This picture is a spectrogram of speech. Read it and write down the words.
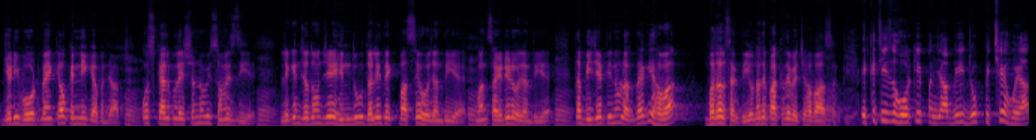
ਜਿਹੜੀ ਵੋਟ ਬੈਂਕ ਹੈ ਉਹ ਕਿੰਨੀ ਕੁ ਹੈ ਪੰਜਾਬ 'ਚ? ਉਸ ਕੈਲਕੂਲੇਸ਼ਨ ਨੂੰ ਵੀ ਸਮਝਦੀ ਹੈ। ਲੇਕਿਨ ਜਦੋਂ ਜੇ ਹਿੰਦੂ ਦਲਿਤ ਇੱਕ ਪਾਸੇ ਹੋ ਜਾਂਦੀ ਹੈ ਵਨ ਸਾਈਡਡ ਹੋ ਜਾਂਦੀ ਹੈ। ਤਾਂ ਬੀਜੇਪੀ ਨੂੰ ਲੱਗਦਾ ਹੈ ਕਿ ਹਵਾ ਬਦਲ ਸਕਦੀ ਹੈ ਉਹਨਾਂ ਦੇ ਪੱਖ ਦੇ ਵਿੱਚ ਹਵਾ ਆ ਸਕਦੀ ਹੈ। ਇੱਕ ਚੀਜ਼ ਹੋਰ ਕਿ ਪੰਜਾਬੀ ਜੋ ਪਿੱਛੇ ਹੋਇਆ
